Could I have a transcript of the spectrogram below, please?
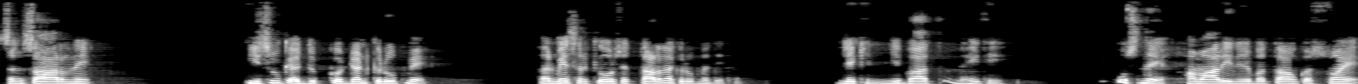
संसार ने यीशु के दुख को दंड के रूप में, परमेश्वर की ओर से ताड़ना के रूप में देखा। लेकिन ये बात नहीं थी उसने हमारी निर्बलताओं का स्वयं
